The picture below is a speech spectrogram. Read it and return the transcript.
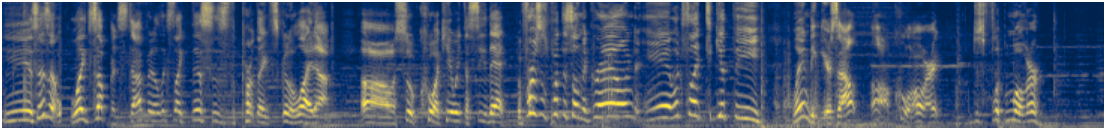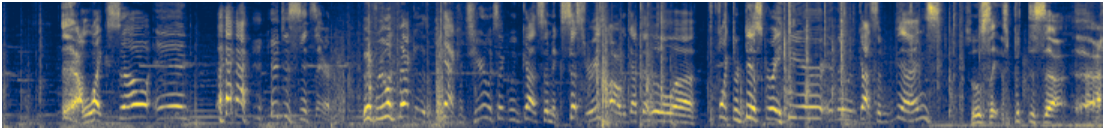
Says it lights up and stuff, and it looks like this is the part that's going to light up. Oh, so cool. I can't wait to see that. But first, let's put this on the ground. And it looks like to get the landing gears out. Oh, cool. All right. Just flip them over. Ugh, like so. And it just sits there. If we look back at this package here, looks like we've got some accessories. Oh, we got that little uh, deflector disc right here. And then we've got some guns. So let's let's put this uh, uh,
